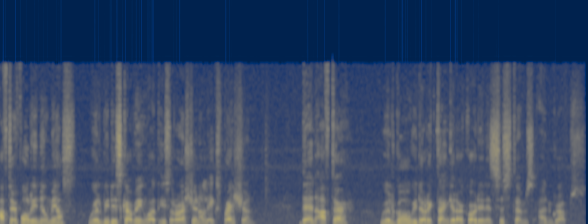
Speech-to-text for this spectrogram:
After polynomials, we'll be discovering what is a rational expression. Then after, we'll go with the rectangular coordinate systems and graphs.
